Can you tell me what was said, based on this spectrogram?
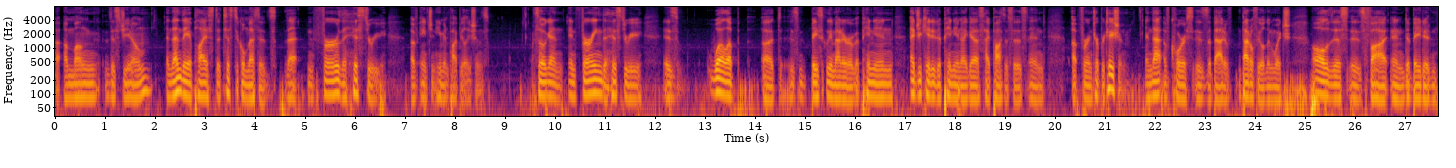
uh, among this genome. And then they apply statistical methods that infer the history of ancient human populations. So, again, inferring the history is well up, uh, is basically a matter of opinion, educated opinion, I guess, hypothesis, and up for interpretation. And that, of course, is the bat- battlefield in which all of this is fought and debated.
